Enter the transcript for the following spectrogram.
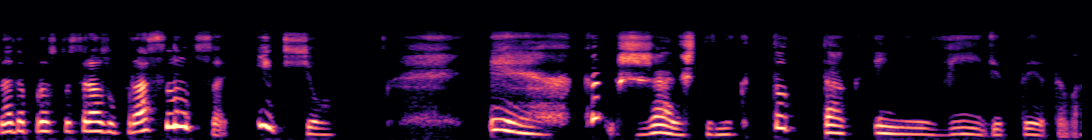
надо просто сразу проснуться, и все. Эх, как жаль, что никто так и не увидит этого.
